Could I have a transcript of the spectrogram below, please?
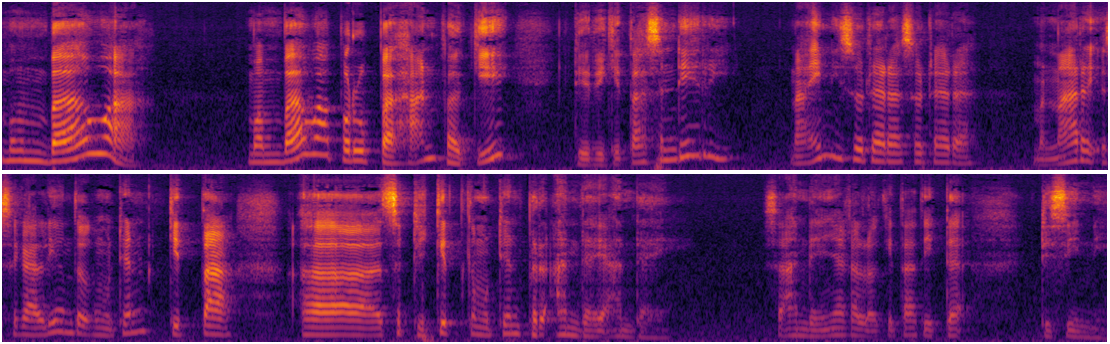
membawa membawa perubahan bagi diri kita sendiri. Nah, ini saudara-saudara menarik sekali untuk kemudian kita uh, sedikit kemudian berandai-andai. Seandainya kalau kita tidak di sini.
